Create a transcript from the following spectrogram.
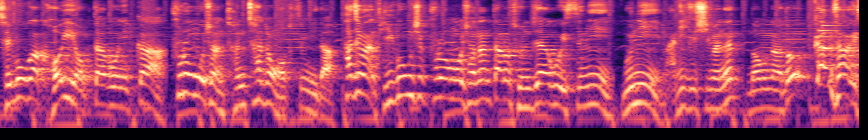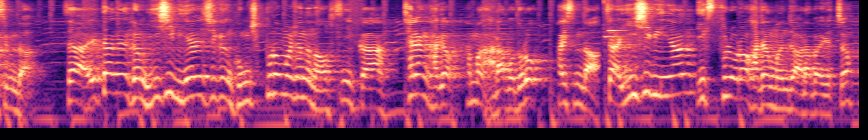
재고가 거의 없다 보니까 프로모션 전차종 없습니다. 하지만 비공식 프로모션은 따로 존재하고 있으니 문의 많이 주시면 너무나도 감사하겠습니다. 자 일단은 그럼 22년식은 공식 프로모션은 없으니까 차량 가격 한번 알아보도록 하겠습니다. 자 22년 익스플로러 가장 먼저 알아봐야겠죠?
